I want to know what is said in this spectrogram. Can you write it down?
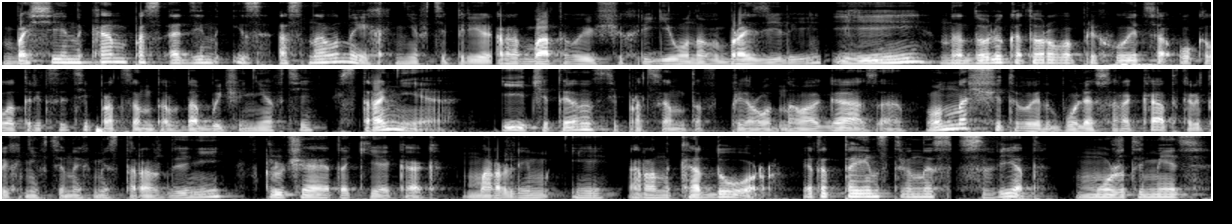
Бассейн Кампас один из основных нефтеперерабатывающих регионов Бразилии и на долю которого приходится около 30% добычи нефти в стране и 14% природного газа. Он насчитывает более 40 открытых нефтяных месторождений, включая такие как Марлим и Ранкадор. Этот таинственный свет может иметь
